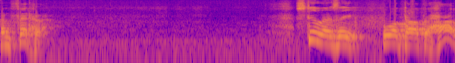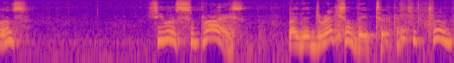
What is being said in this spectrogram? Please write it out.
and fed her. Still, as they walked out the house, she was surprised by the direction they took. And she turned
